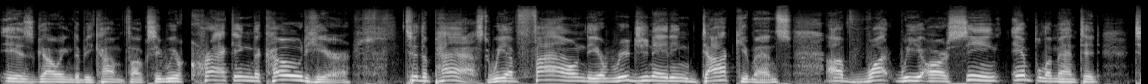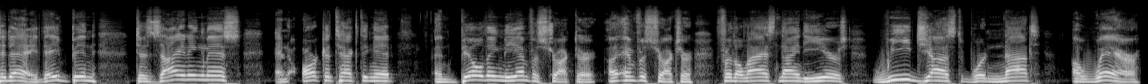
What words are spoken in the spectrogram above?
is going to become, folks? See, we're cracking the code here to the past. We have found the originating documents of what we are seeing implemented today. They've been designing this and architecting it and building the infrastructure uh, infrastructure for the last 90 years we just were not aware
